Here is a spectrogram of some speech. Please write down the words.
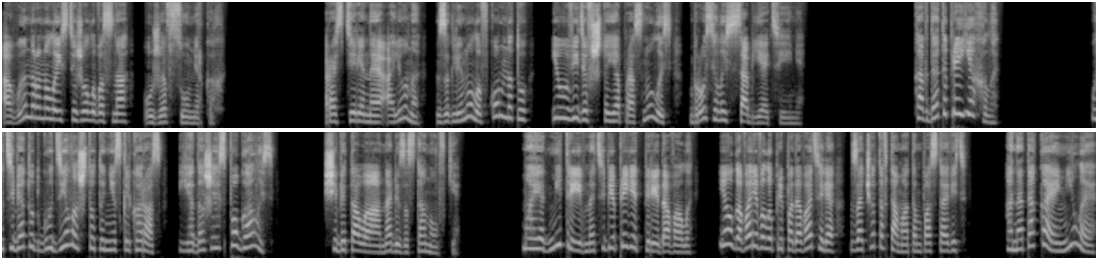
а вынырнула из тяжелого сна уже в сумерках. Растерянная Алена заглянула в комнату и, увидев, что я проснулась, бросилась с объятиями. «Когда ты приехала?» «У тебя тут гудело что-то несколько раз, я даже испугалась», — щебетала она без остановки. «Моя Дмитриевна тебе привет передавала и уговаривала преподавателя зачет автоматом поставить. Она такая милая.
